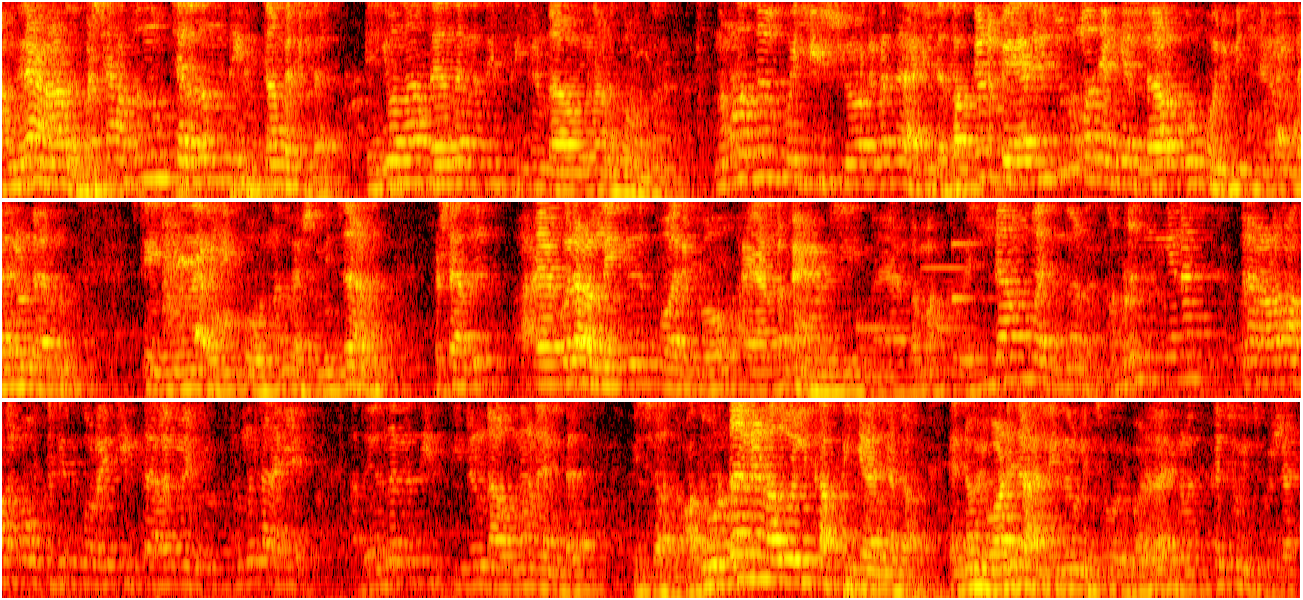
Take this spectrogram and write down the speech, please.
അങ്ങനെയാണ്. പക്ഷെ അതൊന്നും ചിലതൊന്നും തിരുത്താൻ പറ്റില്ല. എനിക്ക് തോന്നുന്നത് അദ്ദേഹം തന്നെ തിരുത്തിയിട്ടുണ്ടാവും എന്നാണ് തോന്നുന്നത്. നമ്മളത് വലിയ ഇഷ്യൂ ആക്കേണ്ട കാര്യമില്ല. സത്യമായിട്ട് വേദനിച്ചു എന്നുള്ളത് ഞങ്ങൾക്ക് എല്ലാവർക്കും ഒരുമിച്ച് ഞങ്ങൾ എല്ലാവരും ഉണ്ടായിരുന്നു. സ്റ്റേജിൽ നിന്ന് ഇറങ്ങി പോകുന്ന വിഷമിച്ചാണ് പക്ഷെ അത് ഒരാളിലേക്ക് വരുമ്പോൾ അയാളുടെ ഫാമിലിയും അയാളുടെ മക്കളും എല്ലാം വരുന്നതാണ്. നമ്മൾ ഇങ്ങനെ ഒരാളെ മാത്രം ഫോക്കസ് ചെയ്ത് കുറെ ചീത്തകളെ വിഷമിക്കുന്ന കാര്യമില്ല. അദ്ദേഹം തന്നെ തിരുത്തിയിട്ടുണ്ടാവുന്നതാണ് എന്റെ വിശ്വാസം. അതുകൊണ്ട് തന്നെയാണ് അത് വലിയ കത്തിക്കാൻ കേട്ടോ. എന്നെ ഒരുപാട് ചാനലിൽ നിന്ന് വിളിച്ചു ഒരുപാട് കാര്യങ്ങളൊക്കെ ചോദിച്ചു. പക്ഷെ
